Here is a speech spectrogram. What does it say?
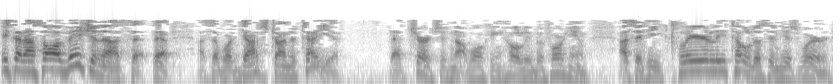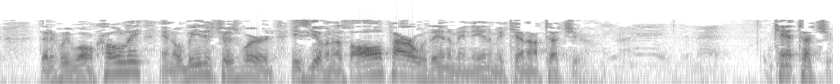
He said, I saw a vision. Said that. I said, what God's trying to tell you, that church is not walking holy before Him. I said, He clearly told us in His Word that if we walk holy and obedient to His Word, He's given us all power with the enemy, and the enemy cannot touch you. Can't touch you.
